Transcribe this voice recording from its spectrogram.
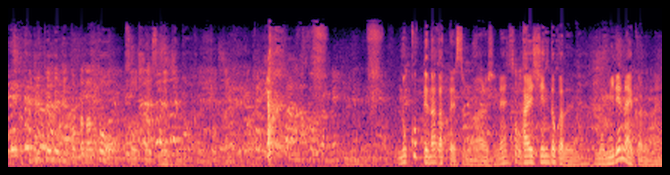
フジテレビとかだとソーシャルステージブックで撮ったりとか残ってなかったりするのもあるしね。配信とかでね。もう見れないからね。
